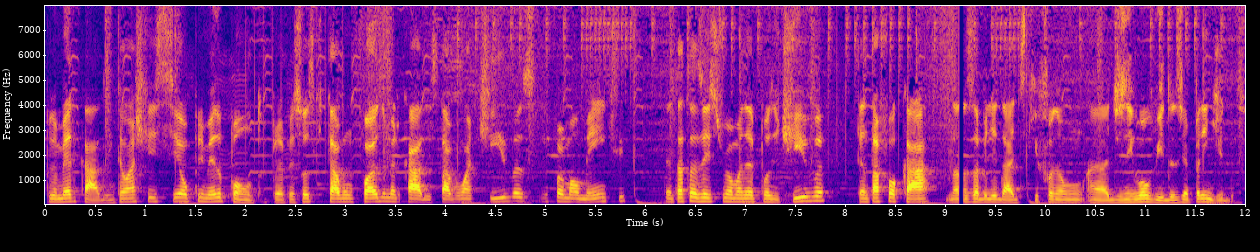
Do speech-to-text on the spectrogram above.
para o mercado. Então, acho que esse é o primeiro ponto. Para pessoas que estavam fora do mercado, estavam ativas informalmente, tentar trazer isso de uma maneira positiva tentar focar nas habilidades que foram uh, desenvolvidas e aprendidas.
